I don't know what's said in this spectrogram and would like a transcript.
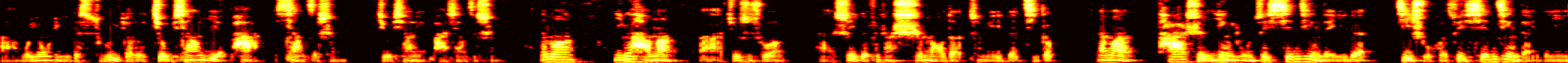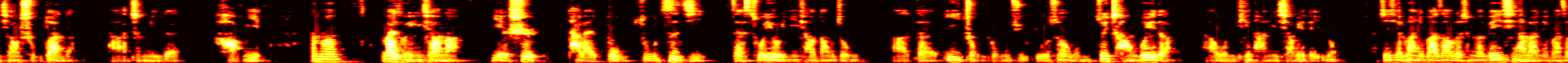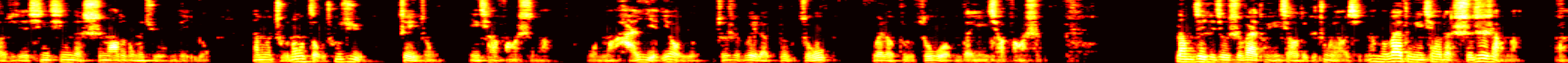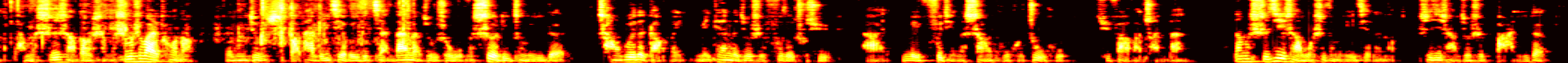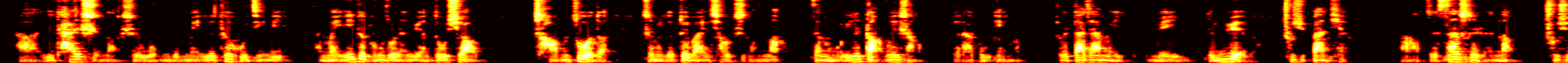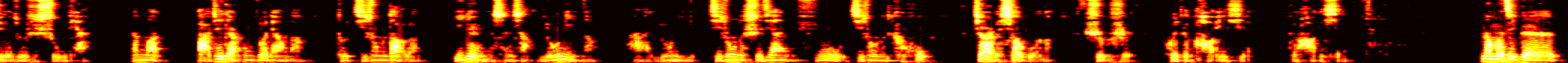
啊，我用了一个俗语叫做“酒香也怕巷子深”，酒香也怕巷子深。那么银行呢，啊，就是说啊，是一个非常时髦的这么一个机构。那么它是应用最先进的一个技术和最先进的一个营销手段的啊这么一个行业。那么外拓营销呢，也是它来补足自己在所有营销当中啊的一种工具。比如说我们最常规的啊，我们厅堂营销也得用这些乱七八糟的什么微信啊，乱七八糟这些新兴的时髦的工具我们得用。那么主动走出去这种营销方式呢，我们还也要用，就是为了补足。为了补足我们的营销方式，那么这个就是外拓营销的一个重要性。那么外拓营销的实质上呢，啊，他们实质上到底什么？什么是外拓呢？我们就是把它理解为一个简单的，就是说我们设立这么一个常规的岗位，每天呢就是负责出去啊，为附近的商户和住户去发发传单。那么实际上我是怎么理解的呢？实际上就是把一个啊，一开始呢是我们的每一个客户经理，每一个工作人员都需要常做的。这么一个对外营销职能呢，在某一个岗位上给它固定了，就是大家每每个月出去半天，啊，这三十个人呢，出去的就是十五天。那么把这点工作量呢，都集中到了一个人的身上，由你呢，啊，用你集中的时间服务集中的客户，这样的效果呢，是不是会更好一些？更好一些？那么这个，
